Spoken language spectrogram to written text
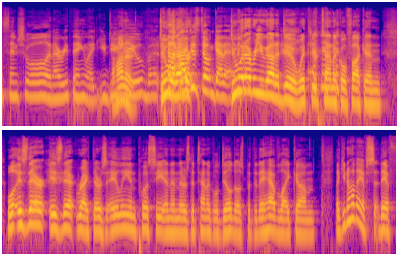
consensual and everything. Like you do 100. you, but do whatever. I just don't get it. Do whatever you got to do with your tentacle fucking. Well, is there is there right? There's alien pussy, and then there's the tentacle dildos. But do they have like um like you know how they have they have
